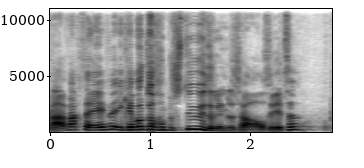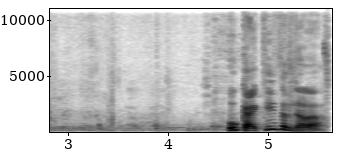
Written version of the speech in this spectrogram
Maar wacht even, ik heb ook nog een bestuurder in de zaal zitten. Hoe kijkt die er naar?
